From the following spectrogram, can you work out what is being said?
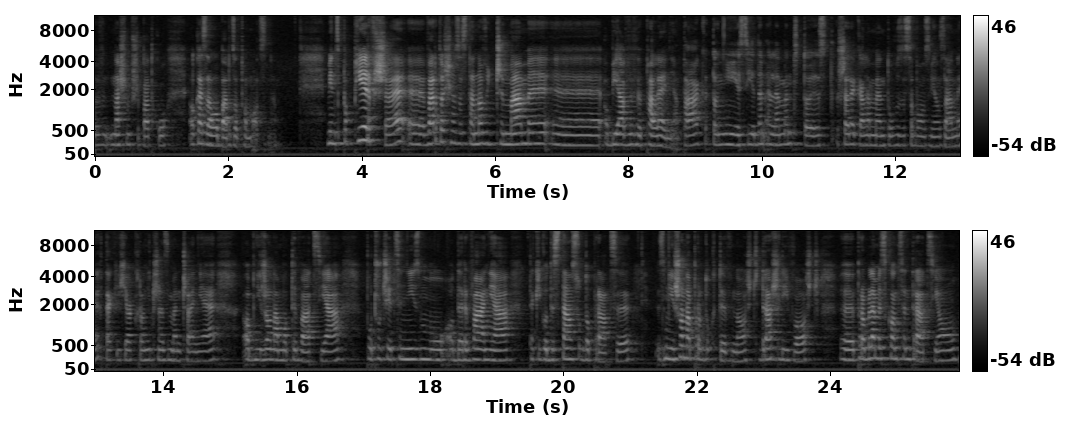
w naszym przypadku okazało bardzo pomocne. Więc po pierwsze, e, warto się zastanowić, czy mamy e, objawy wypalenia, tak? To nie jest jeden element, to jest szereg elementów ze sobą związanych, takich jak chroniczne zmęczenie, obniżona motywacja, poczucie cynizmu, oderwania, takiego dystansu do pracy, zmniejszona produktywność, drażliwość, e, problemy z koncentracją,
